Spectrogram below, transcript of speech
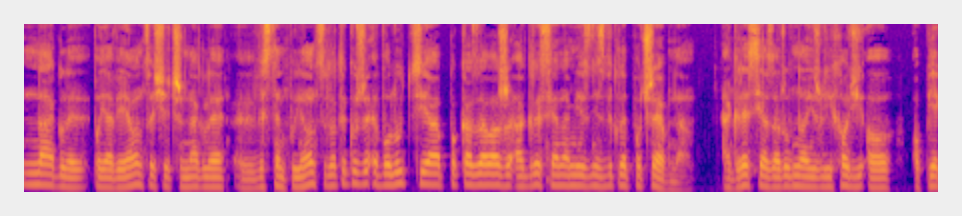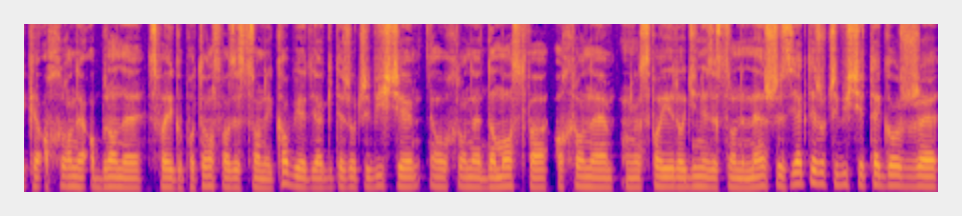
nagle pojawiające się czy nagle e, występujące, dlatego że ewolucja pokazała, że agresja nam jest niezwykle potrzebna. Agresja zarówno jeżeli chodzi o opiekę, ochronę, obronę swojego potomstwa ze strony kobiet, jak i też oczywiście ochronę domostwa, ochronę mm, swojej rodziny ze strony mężczyzn, jak też oczywiście tego, że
